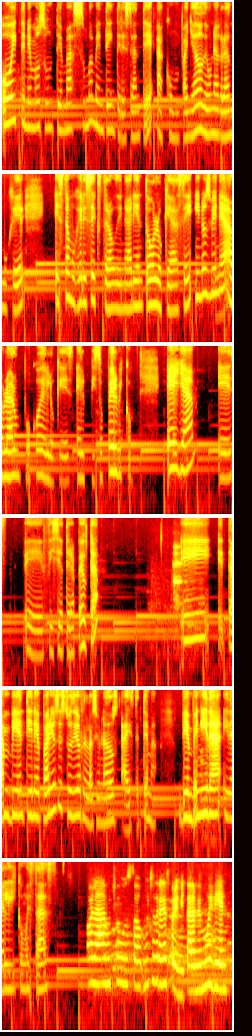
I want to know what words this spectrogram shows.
Hoy tenemos un tema sumamente interesante acompañado de una gran mujer. Esta mujer es extraordinaria en todo lo que hace y nos viene a hablar un poco de lo que es el piso pélvico. Ella es eh, fisioterapeuta y eh, también tiene varios estudios relacionados a este tema. Bienvenida, Idali, ¿cómo estás? Hola, mucho gusto. Muchas gracias por invitarme. Muy bien.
